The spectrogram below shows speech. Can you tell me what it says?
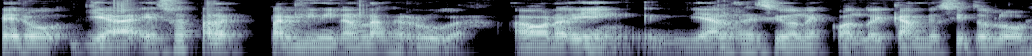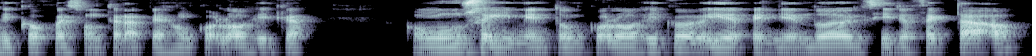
Pero ya eso es para, eliminar las verrugas. Ahora bien, ya las lesiones, cuando hay cambios citológicos, pues son terapias oncológicas con un seguimiento oncológico y dependiendo del sitio afectado,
